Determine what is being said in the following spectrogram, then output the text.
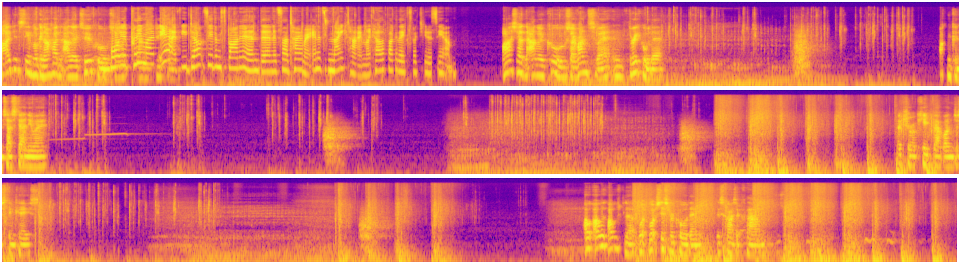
I didn't see him looking. I had an allo two cool. so Well, you pretty much, yeah. If you don't see them spawn in, then it's not a timer, and it's nighttime. Like, how the fuck do they expect you to see them? I actually had an allo call, so I ran to it and three called it. I can contest it anyway. Make sure I keep that one just in case. I'll, I'll, I'll look. wa- Watch this recording. This guy's a clown.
